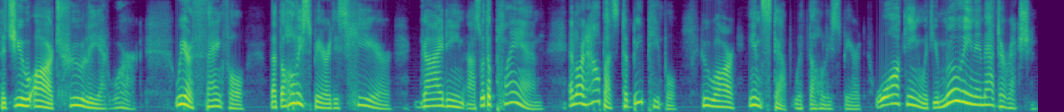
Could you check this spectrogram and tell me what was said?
that you are truly at work. We are thankful that the Holy Spirit is here guiding us with a plan and Lord, help us to be people who are in step with the Holy Spirit, walking with you, moving in that direction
